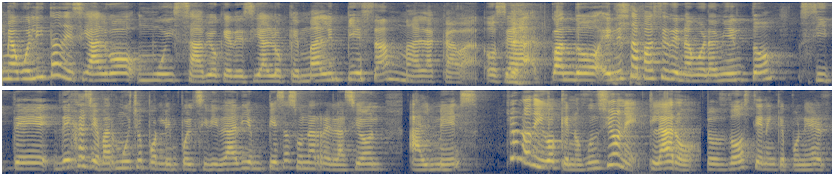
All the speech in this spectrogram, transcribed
Mi abuelita decía algo muy sabio que decía, lo que mal empieza, mal acaba. O sea, cuando en esta fase de enamoramiento, si te dejas llevar mucho por la impulsividad y empiezas una relación al mes, yo no digo que no funcione, claro, los dos tienen que poner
